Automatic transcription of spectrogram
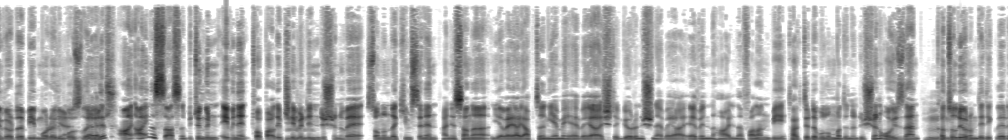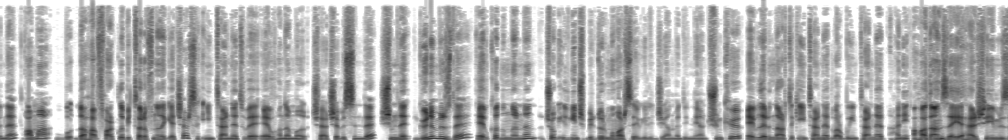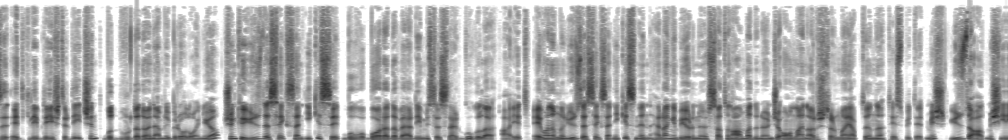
orada bir moralin yani, bozulabilir. Evet. A- aynısı aslında. Bütün gün evini toparlayıp çevirdiğini Hı-hı. düşün ve sonunda kimsenin hani sana ya veya yaptığın yemeğe veya işte görünüşüne veya evin haline falan bir takdirde bulunmadığını düşün. O yüzden Hı-hı. katılıyorum dediklerine ama bu daha farklı bir tarafına da geçersek internet ve ev hanımı çerçevesinde. Şimdi günümüzde ev kadınlarının çok ilginç bir durumu var sevgili Cihan ve dinleyen. Çünkü evlerinde artık internet var. Bu internet hani A'dan Z'ye her şeyimizi etkileyip değiştirdiği için bu burada da önemli bir rol oynuyor. Çünkü %82'si bu bu arada verdiğim istatistikler Google'a ait. Ev hanımların %82'sinin herhangi bir ürünü satın almadan önce online araştırma yaptığını tespit etmiş.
